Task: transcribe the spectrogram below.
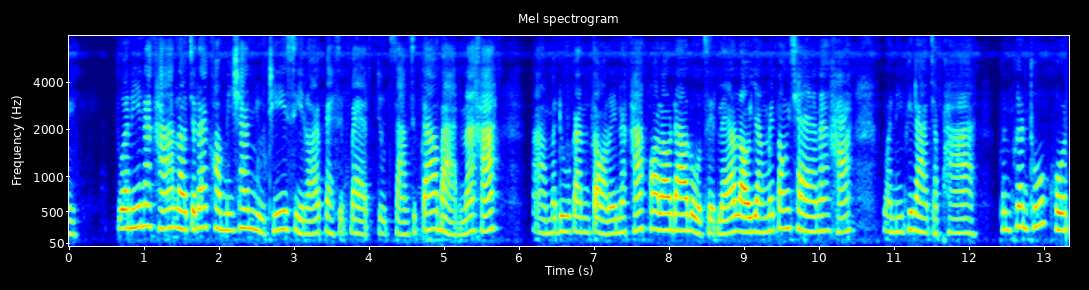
ย ตัวนี้นะคะเราจะได้คอมมิชชั่นอยู่ที่ 488.39 บาทนะคะามาดูกันต่อเลยนะคะ พอเราดาวน์โหลดเสร็จแล้วเรายังไม่ต้องแชร์นะคะ วันนี้พี่ดาจะพาเพื่อนๆทุกคน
